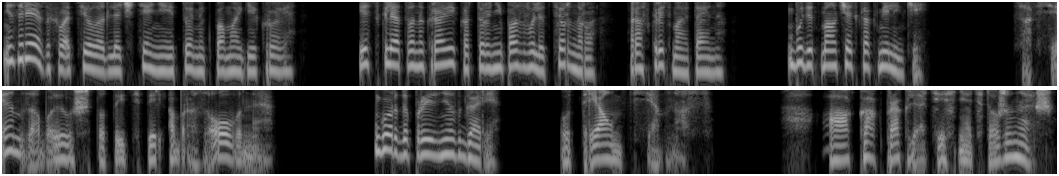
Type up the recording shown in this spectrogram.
«Не зря я захватила для чтения и томик по магии крови. Есть клятва на крови, которая не позволит Тернеру раскрыть мою тайну. Будет молчать, как миленький». «Совсем забыл, что ты теперь образованная», — гордо произнес Гарри. «Утрем всем нас». «А как проклятие снять, тоже знаешь?»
